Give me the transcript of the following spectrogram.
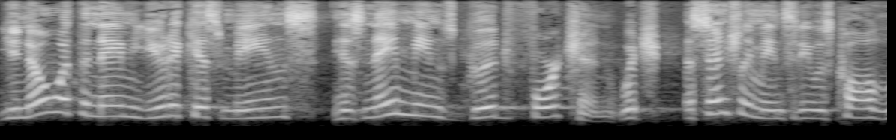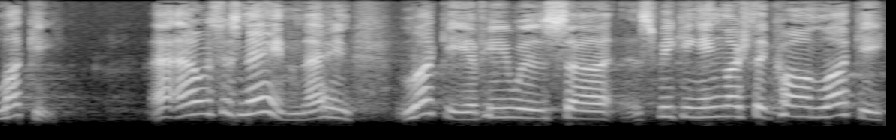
you know what the name Eutychus means? His name means good fortune, which essentially means that he was called lucky. That was his name. I mean, Lucky. If he was uh, speaking English, they'd call him Lucky.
